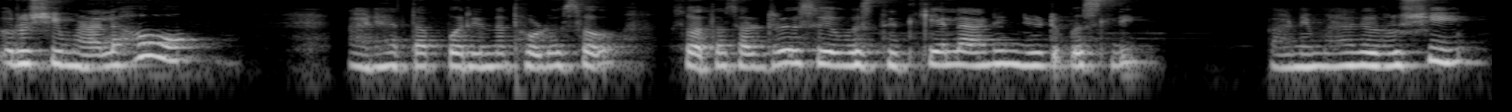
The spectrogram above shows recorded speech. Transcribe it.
ऋषी म्हणाला हो. आणि आता परीनं थोडंसं स्वतःचा ड्रेस व्यवस्थित केला आणि नीट बसली. आणि म्हणाले ऋषी.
